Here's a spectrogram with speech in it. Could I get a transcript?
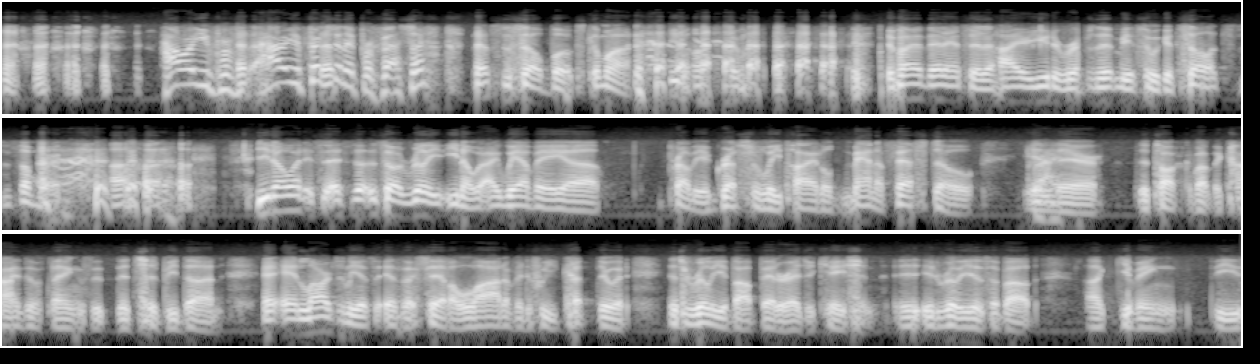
how are you? How are you fixing that's, it, Professor? That's to sell books. Come on. You know, if, if, I had that answer, I'd hire you to represent me so we could sell it somewhere. Uh, you know what? It's, it's, so really, you know, we have a uh, probably aggressively titled manifesto in right. there to talk about the kinds of things that, that should be done. And, and largely, as, as I said, a lot of it, if we cut through it, is really about better education. It, it really is about uh, giving these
